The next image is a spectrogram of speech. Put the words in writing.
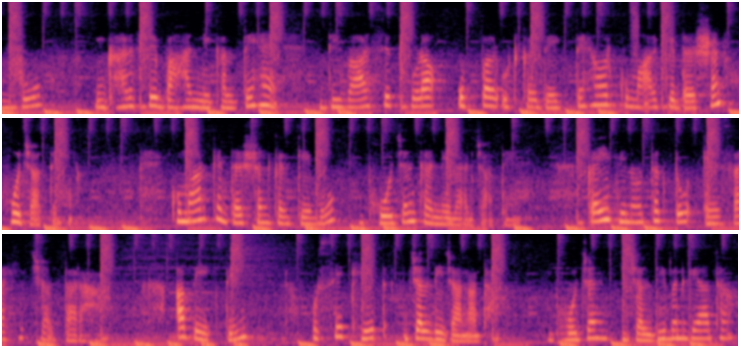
वो घर से बाहर निकलते हैं, दीवार से थोड़ा ऊपर उठकर देखते हैं और कुमार के दर्शन हो जाते हैं। कुमार के दर्शन करके वो भोजन करने बैठ जाते हैं। कई दिनों तक तो ऐसा ही चलता रहा। अब एक दिन उससे खेत जल्दी जाना था। भोजन जल्दी बन गया था।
